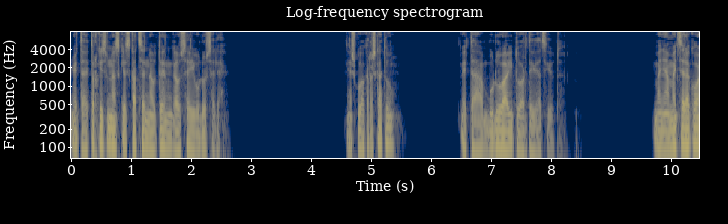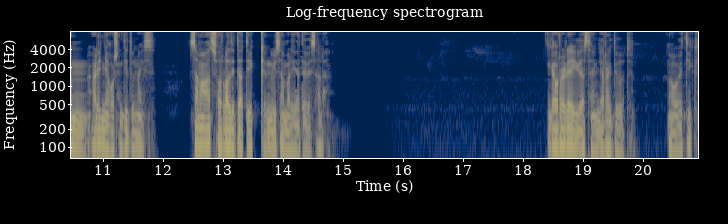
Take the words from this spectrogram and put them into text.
Eta etorkizunaz kezkatzen nauten gauzei buruz ere. Eskuak raskatu, eta burua itu arte idatzi dut baina amaitzerakoan harinago sentitu naiz. Zama bat zorbaldetatik kendu izan baliate bezala. Gaur ere idazten jarraitu dut. Hobetik.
